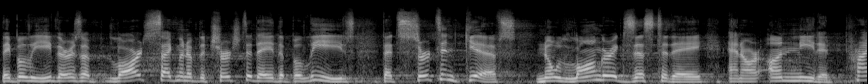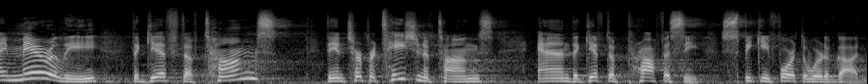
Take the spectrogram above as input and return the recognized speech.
They believe there is a large segment of the church today that believes that certain gifts no longer exist today and are unneeded. Primarily the gift of tongues, the interpretation of tongues, and the gift of prophecy, speaking forth the word of God.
